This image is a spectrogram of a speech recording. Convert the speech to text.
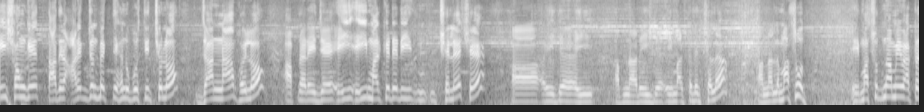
এই সঙ্গে তাদের আরেকজন ব্যক্তি এখানে উপস্থিত ছিল যার নাম হইল আপনার এই যে এই এই মার্কেটেরই ছেলে সে এই যে এই আপনার এই যে এই মার্কেটের ছেলে আর নাহলে মাসুদ। এই মাসুদ নামেও একটা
